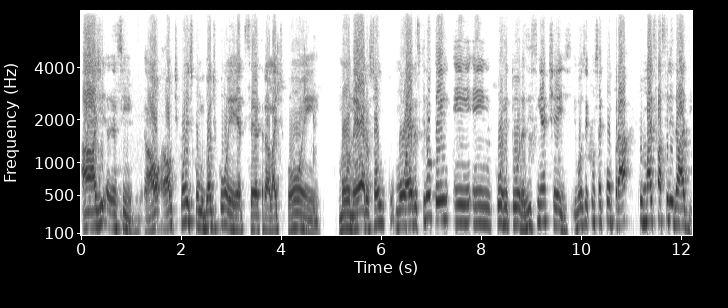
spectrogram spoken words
A, assim, altcoins como Dogecoin, etc., Litecoin, Monero, são moedas que não tem em, em corretoras, e sim exchanges. E você consegue comprar com mais facilidade,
